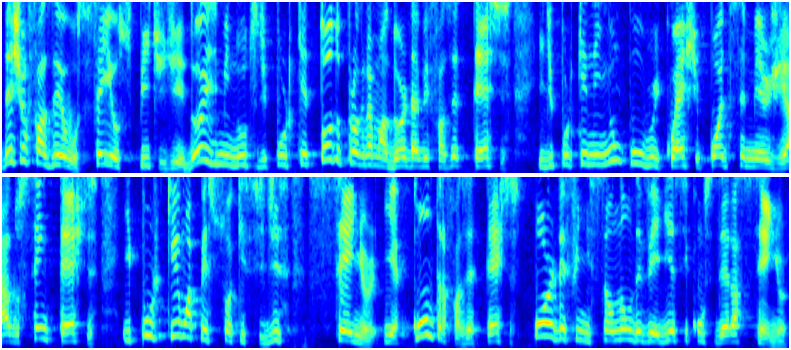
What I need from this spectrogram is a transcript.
Deixa eu fazer o sales pitch de dois minutos de por que todo programador deve fazer testes e de por que nenhum pull request pode ser mergeado sem testes e por que uma pessoa que se diz sênior e é contra fazer testes, por definição não deveria se considerar sênior.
